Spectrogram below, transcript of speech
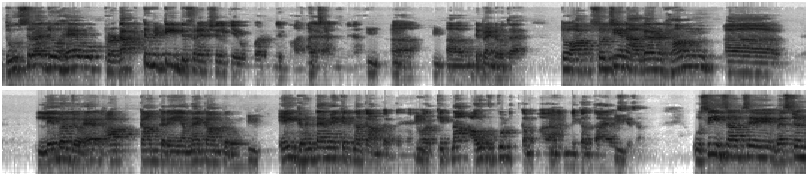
दूसरा जो है वो प्रोडक्टिविटी डिफरेंशियल के ऊपर निर्भर अच्छा। डिपेंड हम्म, हम्म। होता है। तो आप सोचिए ना अगर हम आ, लेबर जो है आप काम करें या मैं काम करूँ एक घंटे में कितना काम करते हैं और कितना आउटपुट निकलता है उसके साथ। उसी हिसाब से वेस्टर्न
